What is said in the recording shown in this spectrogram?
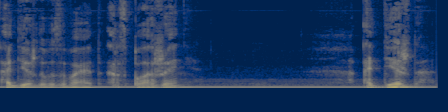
Одежда вызывает расположение. Одежда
